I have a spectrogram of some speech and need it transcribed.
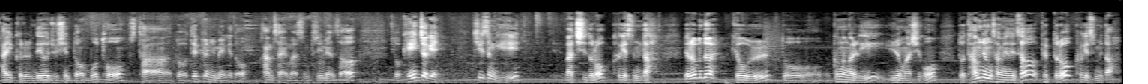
바이크를 내어주신 또 모토 스타 또 대표님에게도 감사의 말씀 드리면서 또 개인적인 시승기 마치도록 하겠습니다. 여러분들 겨울 또 건강관리 유념하시고 또 다음 영상에서 뵙도록 하겠습니다.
